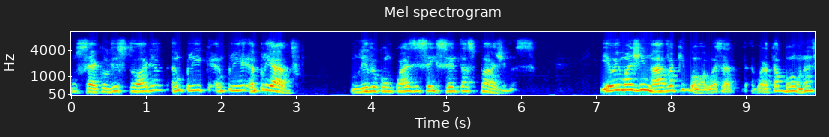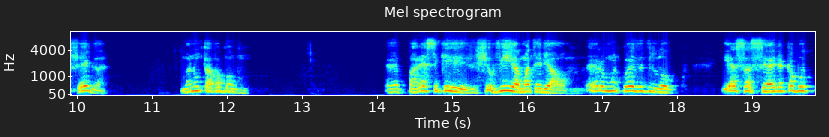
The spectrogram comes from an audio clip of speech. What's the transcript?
um século de história ampli, ampli, ampliado. Um livro com quase 600 páginas. E eu imaginava que, bom, agora está bom, né? Chega. Mas não estava bom é, parece que chovia material, era uma coisa de louco. E essa série acabou,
